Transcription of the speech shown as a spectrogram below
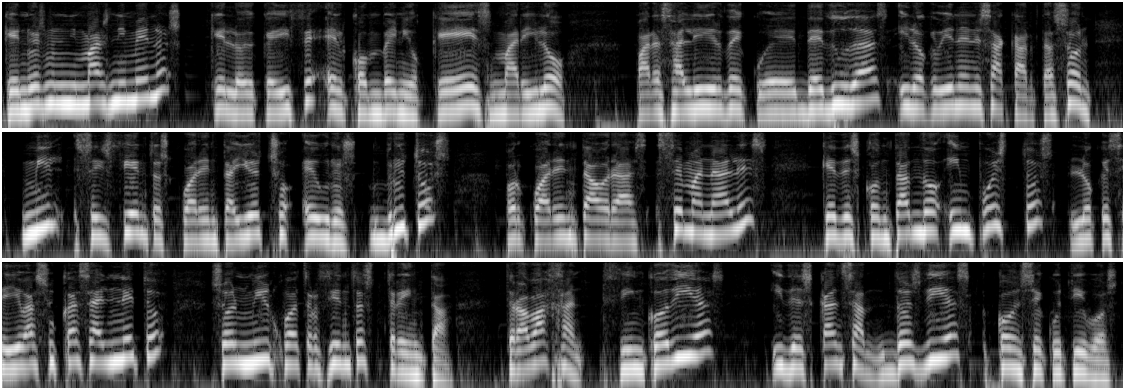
que no es ni más ni menos que lo que dice el convenio, que es Mariló para salir de, de, dudas y lo que viene en esa carta son 1.648 euros brutos por 40 horas semanales que descontando impuestos, lo que se lleva a su casa el neto son 1.430. Trabajan cinco días y descansan dos días consecutivos.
